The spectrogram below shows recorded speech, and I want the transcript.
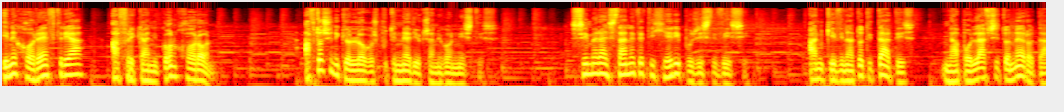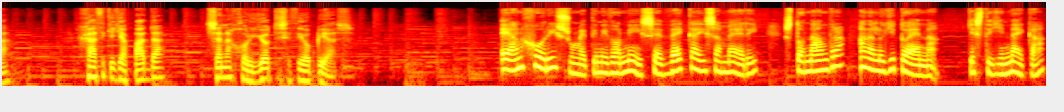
Είναι χορεύτρια αφρικανικών χωρών. Αυτός είναι και ο λόγος που την έδιωξαν οι γονείς της. Σήμερα αισθάνεται τυχερή που ζει στη Δύση. Αν και η δυνατότητά της να απολαύσει τον έρωτα χάθηκε για πάντα σε ένα χωριό της Αιθιοπίας. Εάν χωρίσουμε την ειδονή σε δέκα ίσα μέρη, στον άνδρα αναλογεί το ένα και στη γυναίκα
